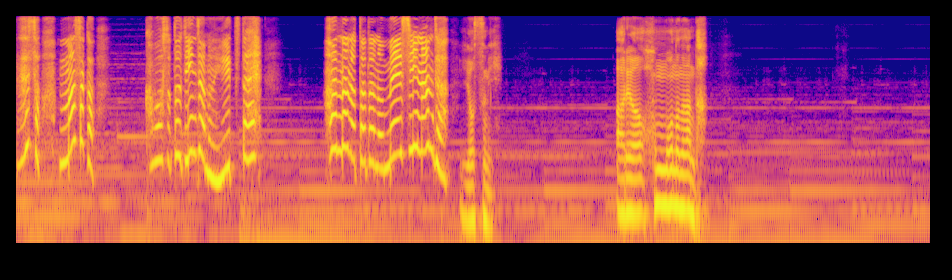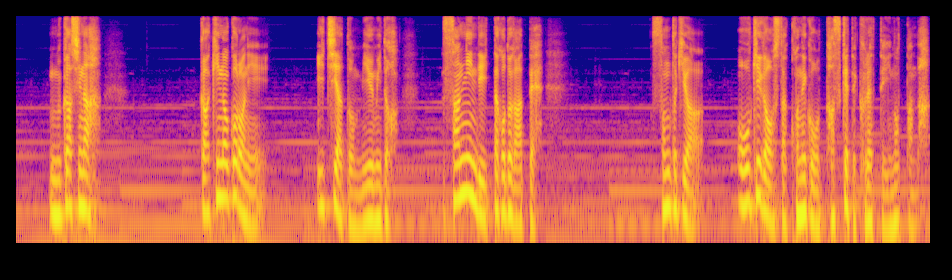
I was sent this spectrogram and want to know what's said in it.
え？嘘まさか川外神社の言い伝え？ハンナのただの迷信なんじゃ。四隅。あれは本物なんだ。昔なガキの頃に一夜とみゆみと3人で行ったことがあってその時は大怪我をした子猫を助けてくれって祈ったんだ。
